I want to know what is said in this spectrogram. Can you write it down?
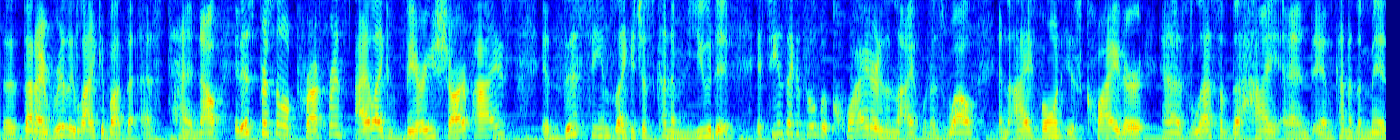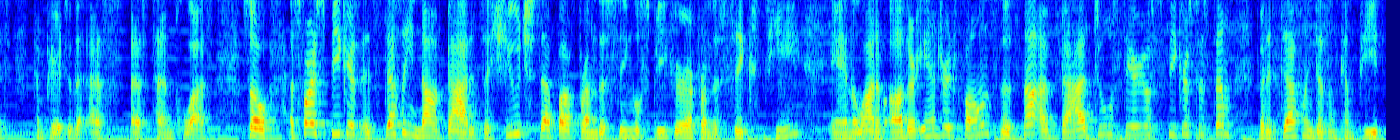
that, that I really like about the S10. Now, it is personal preference. I like very sharp highs, and this seems like it's just kind of muted. It seems like it's a little bit quieter than the iPhone as well, and the iPhone is quieter and has less of the high end and kind of the mids compared to the S, S10 Plus. So as far as speakers, it's definitely not bad. It's a huge step up from the single speaker from the 6T and a lot of other Android phones so it's not a bad dual stereo speaker system, but it definitely doesn't compete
